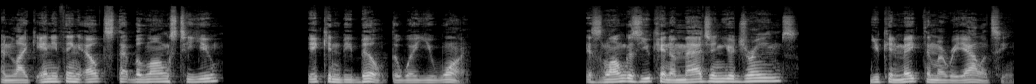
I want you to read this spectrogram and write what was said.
and like anything else that belongs to you, it can be built the way you want. As long as you can imagine your dreams, you can make them a reality.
